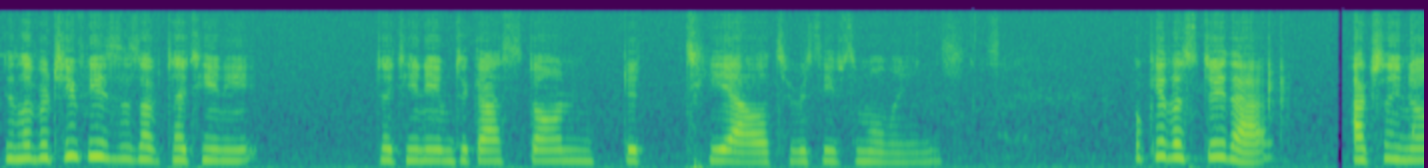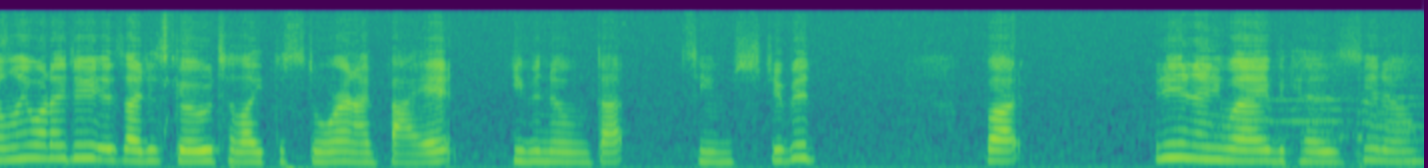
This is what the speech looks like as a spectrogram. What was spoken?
Deliver two pieces of titani titanium to Gaston de Tiel to receive simoleons. Okay, let's do that. Actually, normally what I do is I just go to like the store and I buy it, even though that seems stupid. But I do it anyway because, you know,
